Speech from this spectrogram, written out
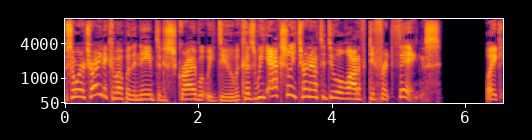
so we're trying to come up with a name to describe what we do because we actually turn out to do a lot of different things. Like,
